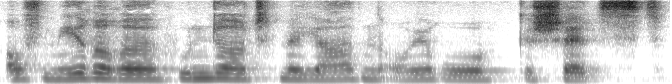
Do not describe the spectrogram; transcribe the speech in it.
auf mehrere hundert Milliarden Euro geschätzt.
